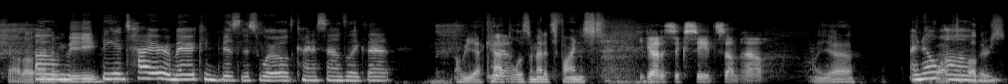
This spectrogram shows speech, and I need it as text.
Shout out um, MMB. The entire American business world kind of sounds like that. Oh yeah, capitalism yeah. at its finest. You got to succeed somehow. Oh, yeah. I know. Um, others.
